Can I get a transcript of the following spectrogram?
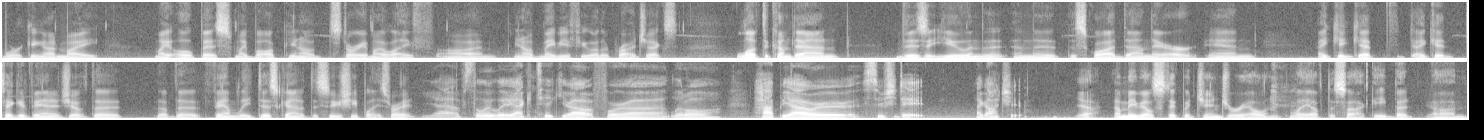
working on my my opus my book you know story of my life um, you know maybe a few other projects love to come down visit you and the and the, the squad down there and i could get i could take advantage of the of the family discount at the sushi place, right? Yeah, absolutely. I can take you out for a little happy hour sushi date. I got you. Yeah, uh, maybe I'll stick with ginger ale and lay off the sake. But um,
